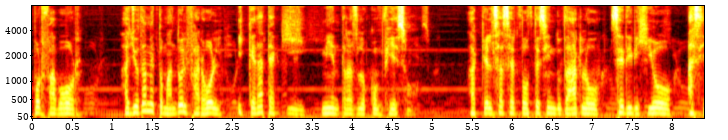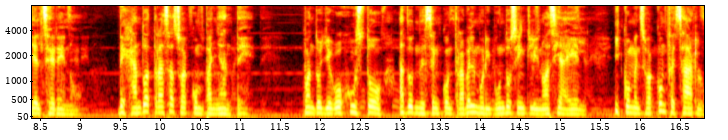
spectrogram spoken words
por favor, ayúdame tomando el farol y quédate aquí mientras lo confieso. Aquel sacerdote sin dudarlo se dirigió hacia el sereno, dejando atrás a su acompañante. Cuando llegó justo a donde se encontraba el moribundo se inclinó hacia él y comenzó a confesarlo.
